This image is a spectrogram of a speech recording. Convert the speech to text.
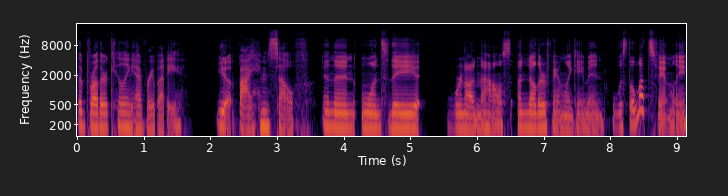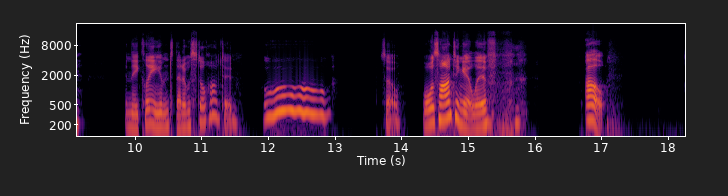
the brother killing everybody Yeah. by himself. And then once they were not in the house, another family came in, who was the Lutz family. And they claimed that it was still haunted. Ooh. So, what was haunting it, Liv? Oh.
